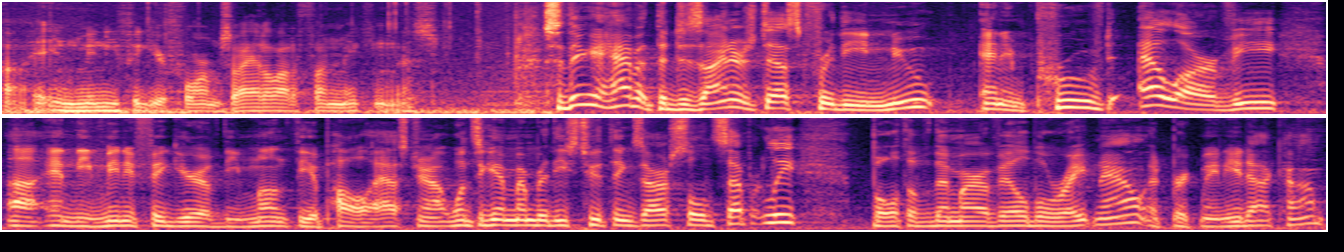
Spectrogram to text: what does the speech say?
uh, in minifigure form. So I had a lot of fun making this. So there you have it, the designer's desk for the new and improved LRV uh, and the minifigure of the month, the Apollo astronaut. Once again, remember these two things are sold separately. Both of them are available right now at brickmania.com.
